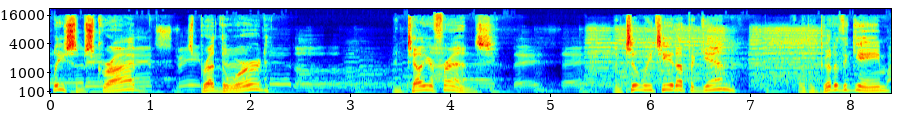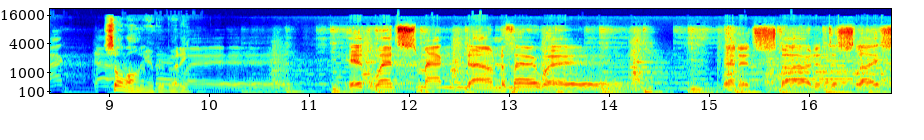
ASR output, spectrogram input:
please subscribe, spread the word, and tell your friends. Until we tee it up again, for the good of the game, so long, everybody. It went smack down the fairway. Then it started to slice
